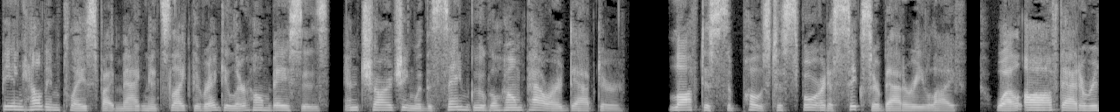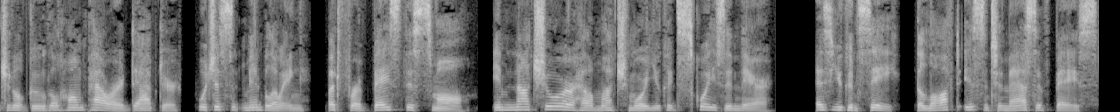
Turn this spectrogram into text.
being held in place by magnets like the regular home bases, and charging with the same Google Home power adapter. Loft is supposed to sport a 6-hour battery life, while off that original Google Home power adapter, which isn't mind-blowing, but for a base this small, I'm not sure how much more you could squeeze in there. As you can see, the Loft isn't a massive base,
